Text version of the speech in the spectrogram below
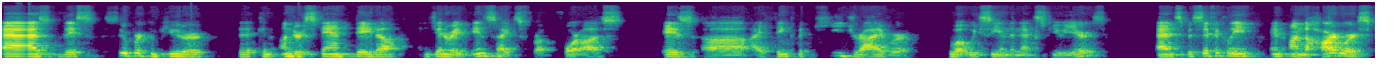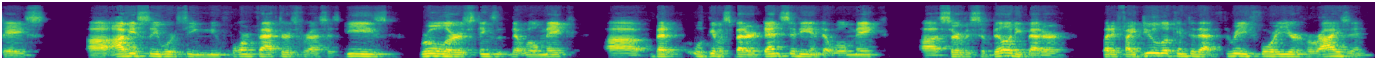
as this supercomputer that can understand data and generate insights for, for us is, uh, I think, the key driver to what we see in the next few years. And specifically in, on the hardware space, uh, obviously we're seeing new form factors for SSDs, rulers, things that will make uh, better, will give us better density and that will make uh, serviceability better. But if I do look into that three, four year horizon,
